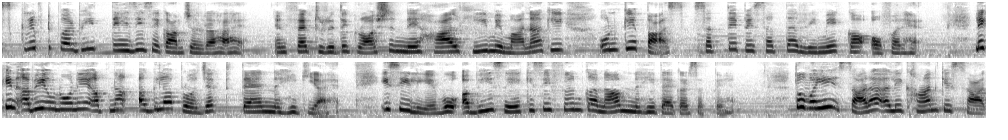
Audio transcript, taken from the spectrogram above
स्क्रिप्ट पर भी तेज़ी से काम चल रहा है। इनफैक्ट ऋतिक रोशन ने हाल ही में माना कि उनके पास सत्ते पे सत्तर रीमेक का ऑफ़र है। लेकिन अभी उन्होंने अपना अगला प्रोजेक्ट तय नहीं किया है। इसीलिए वो अभी से किसी फ़िल्म का नाम नहीं तय कर सकते हैं। तो वहीं सारा अली खान के साथ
